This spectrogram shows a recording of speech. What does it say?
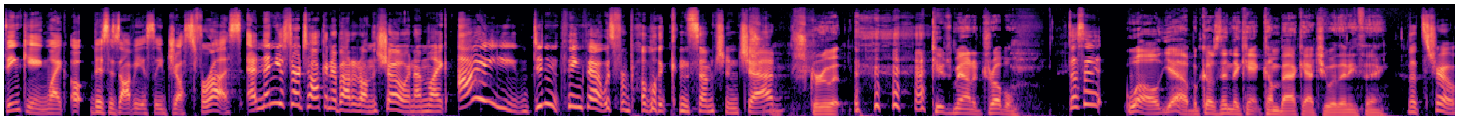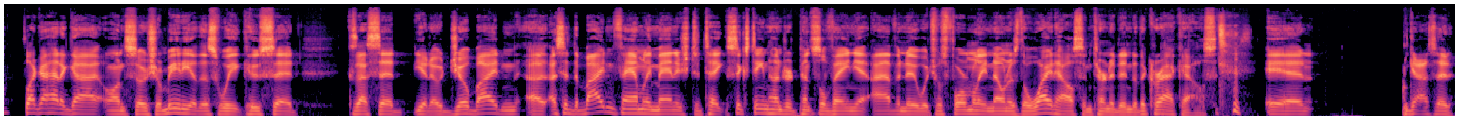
thinking like, "Oh, this is obviously just for us." And then you start talking about it on the show and I'm like, "I didn't think that was for public consumption, Chad." Screw it. Keeps me out of trouble. Does it? Well, yeah, because then they can't come back at you with anything. That's true. It's like I had a guy on social media this week who said, because I said, you know, Joe Biden, uh, I said the Biden family managed to take 1600 Pennsylvania Avenue, which was formerly known as the White House, and turn it into the crack house. and guy said,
